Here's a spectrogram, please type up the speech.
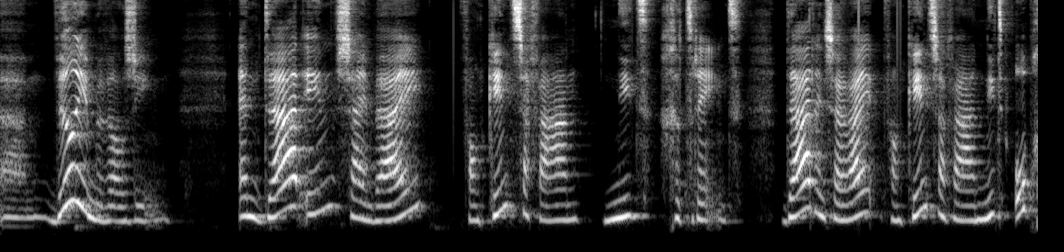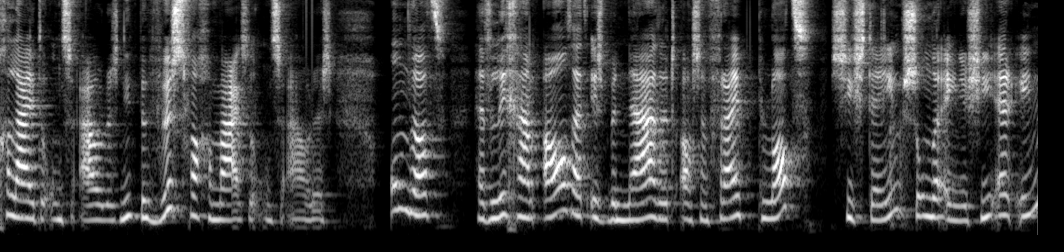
um, wil je me wel zien? En daarin zijn wij van kind af aan niet getraind. Daarin zijn wij van kind af aan niet opgeleid door onze ouders, niet bewust van gemaakt door onze ouders, omdat het lichaam altijd is benaderd als een vrij plat systeem zonder energie erin.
